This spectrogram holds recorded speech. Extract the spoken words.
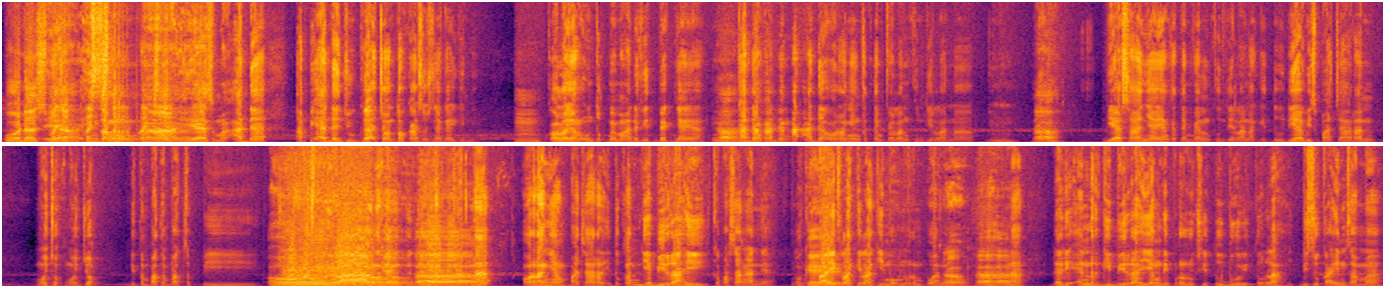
Oh, ada semacam Iya, prankster, iseng. prankster. Ah, Iya, sema- ada tapi ada juga contoh kasusnya kayak gini. Hmm. Kalau yang untuk memang ada feedbacknya ya, Ah. kadang-kadang kan ada orang yang ketempelan kuntilanak gitu. Ah. Biasanya yang ketempelan kuntilanak itu dia habis pacaran mojok-mojok di tempat-tempat sepi. Oh, iya. hilang ketempelan kuntilanak. Ah. Karena orang yang pacaran itu kan dia birahi ke pasangannya. Oke. Baik laki-laki maupun perempuan. Oh. Ah. Nah, dari energi birahi yang diproduksi tubuh itulah disukain sama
